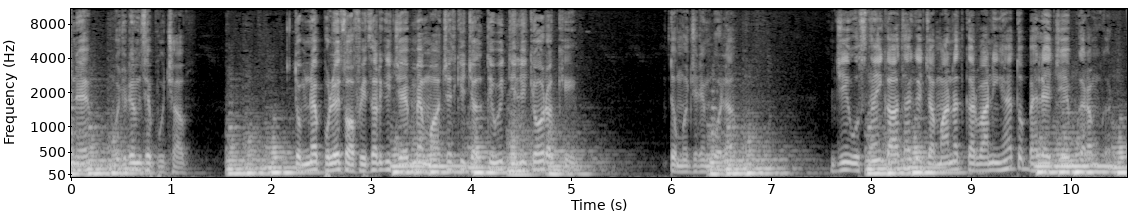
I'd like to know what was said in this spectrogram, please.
ने मुजरिम से पूछा, तुमने पुलिस ऑफिसर की जेब में माचिस की जलती हुई तीली क्यों रखी? तो मुजरिम बोला, जी, उसने ही कहा था कि जमानत करवानी है तो पहले जेब गरम करो।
